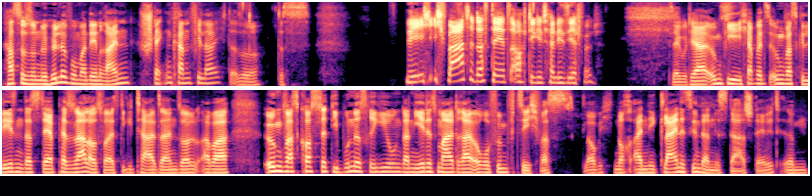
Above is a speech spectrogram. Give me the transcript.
hast du so eine Hülle, wo man den reinstecken kann vielleicht? Also das. Nee, ich, ich warte, dass der jetzt auch digitalisiert wird. Sehr gut. Ja, irgendwie, ich habe jetzt irgendwas gelesen, dass der Personalausweis digital sein soll, aber irgendwas kostet die Bundesregierung dann jedes Mal 3,50 Euro, was, glaube ich, noch ein kleines Hindernis darstellt. Ähm,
